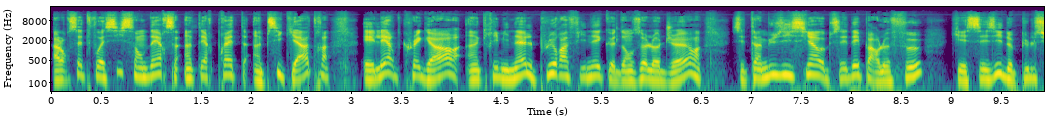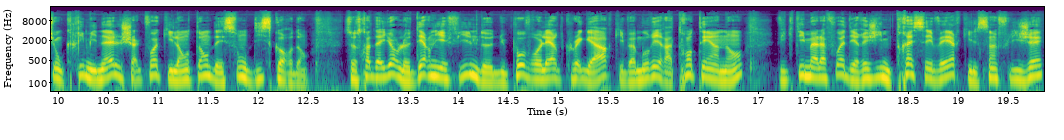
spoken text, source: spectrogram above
Alors cette fois-ci, Sanders interprète un psychiatre et Laird Cregar un criminel plus raffiné que dans The Lodger. C'est un musicien obsédé par le feu qui est saisi de pulsions criminelles chaque fois qu'il entend des sons discordants. Ce sera d'ailleurs le dernier film du pauvre Laird Cregar qui va mourir à 31 ans, victime à la fois des régimes très sévères qu'il s'infligeait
